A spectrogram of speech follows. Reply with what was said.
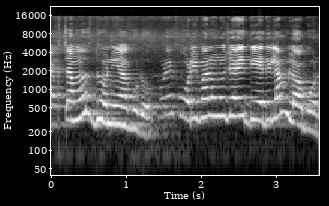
এক চামচ ধনিয়া গুঁড়ো। পরে পরিমাণ অনুযায়ী দিয়ে দিলাম লবণ।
